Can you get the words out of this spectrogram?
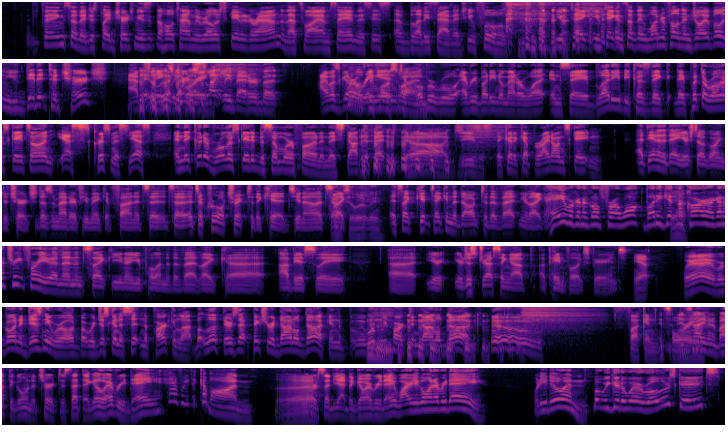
thing. So they just played church music the whole time we roller skated around, and that's why I'm saying this is a bloody savage. You fools! you've take you've taken something wonderful and enjoyable, and you did it to church. It Absolutely, makes church slightly better, but I was gonna Pearls ring in swine. to overrule everybody, no matter what, and say bloody because they they put the roller skates on. Yes, Christmas. Yes, and they could have roller skated to somewhere fun, and they stopped at that. oh Jesus! They could have kept right on skating. At the end of the day, you're still going to church. It doesn't matter if you make it fun. It's a it's a it's a cruel trick to the kids. You know, it's Absolutely. like it's like get, taking the dog to the vet, and you're like, "Hey, we're gonna go for a walk, buddy. Get in the car. I got a treat for you." And then it's like you know, you pull into the vet. Like uh, obviously, uh, you're you're just dressing up a painful experience. Yeah. We're, hey, we're going to Disney World, but we're just going to sit in the parking lot. But look, there's that picture of Donald Duck, and the, we're, we parked in Donald Duck. Oh, fucking It's, boring. it's not even about the going to church. It's that they go every day. Every day. Come on. Never said you had to go every day. Why are you going every day? What are you doing? but we got to wear roller skates.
